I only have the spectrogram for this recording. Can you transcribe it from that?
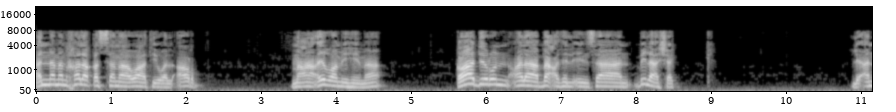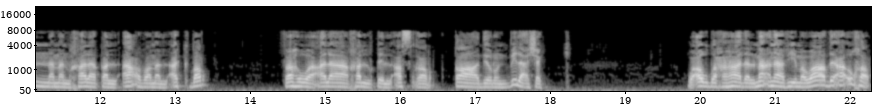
أن من خلق السماوات والأرض مع عظمهما قادر على بعث الإنسان بلا شك لأن من خلق الأعظم الأكبر فهو على خلق الأصغر قادر بلا شك. وأوضح هذا المعنى في مواضع أخر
